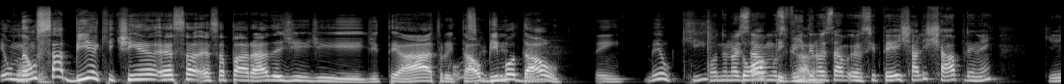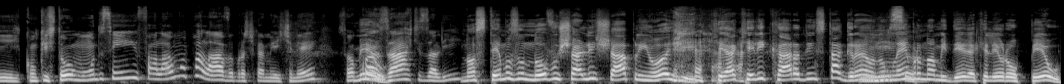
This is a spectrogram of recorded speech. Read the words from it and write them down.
eu Top. não sabia que tinha essa, essa parada de, de, de teatro Com e tal, certeza bimodal. Tem. Meu, que Quando nós top, estávamos vindo, nós eu citei Charlie Chaplin, né? Que conquistou o mundo sem falar uma palavra, praticamente, né? Só Meu, com as artes ali. Nós temos um novo Charlie Chaplin hoje, que é aquele cara do Instagram. Eu não Isso. lembro o nome dele, aquele europeu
